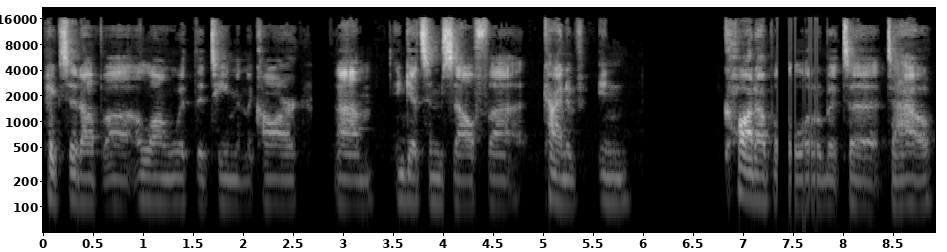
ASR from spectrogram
picks it up uh, along with the team in the car um, and gets himself uh, kind of in caught up a little bit to to how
